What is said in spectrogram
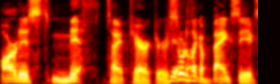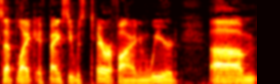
artist myth type character. It's Sort of like a Banksy, except like if Banksy was terrifying and weird. Um,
